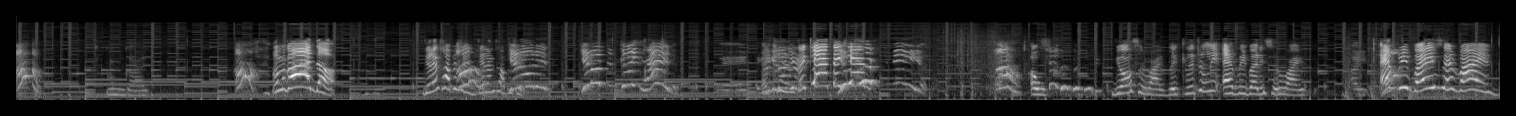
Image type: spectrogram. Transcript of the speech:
Oh! Oh my god. Oh! Oh my god! Get on top of Oh! it. Get on top of Get it. on it! Get on this guy's head! Wait, I I gotta can't. on your I can't. I You can't. Ah! Oh, we all survived. Like literally everybody survived. I. Everybody survived.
